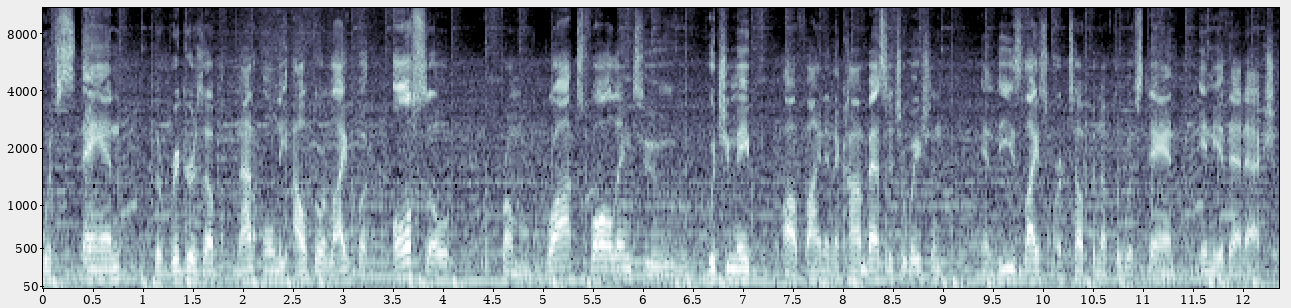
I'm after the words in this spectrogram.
withstand the rigors of not only outdoor life, but also from rocks falling to what you may uh, find in a combat situation. And these lights are tough enough to withstand any of that action.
